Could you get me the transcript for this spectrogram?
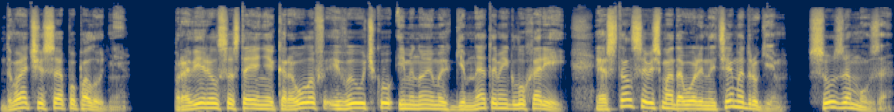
Два часа пополудни. Проверил состояние караулов и выучку именуемых гимнетами глухарей и остался весьма доволен и тем, и другим. Суза-муза.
